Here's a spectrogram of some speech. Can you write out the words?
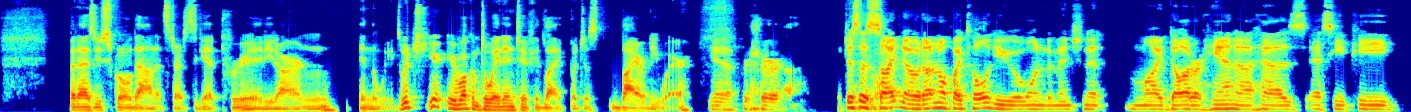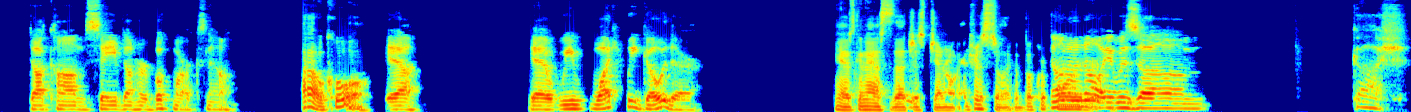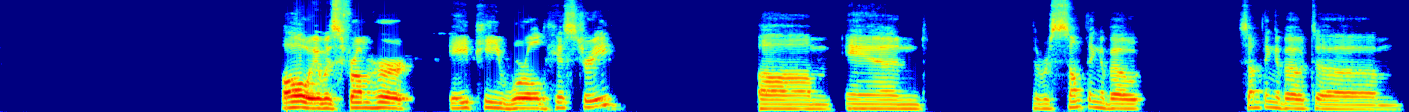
But as you scroll down, it starts to get pretty darn in the weeds, which you're, you're welcome to wade into if you'd like, but just buyer beware. Yeah, for Uh, sure. which Just a what you want. side note, I don't know if I told you, I wanted to mention it. My daughter Hannah has SEP.com saved on her bookmarks now. Oh, cool. Yeah. Yeah, we why did we go there? Yeah, I was going to ask, is that just general interest or like a book report? No, no, no. or? It was um gosh. Oh, it was from her AP World History. Um, and there was something about something about um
